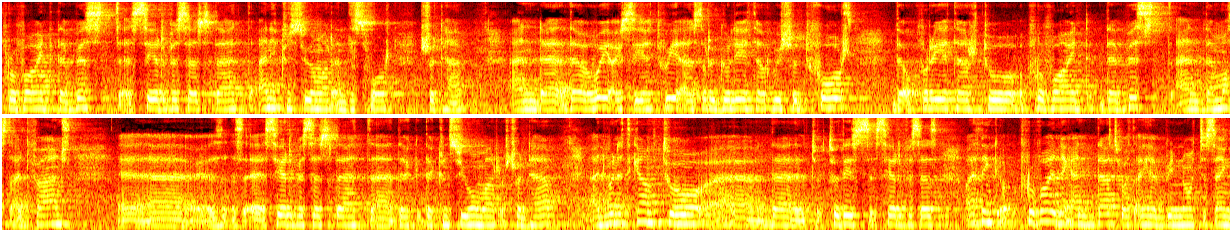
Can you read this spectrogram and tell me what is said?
provide the best services that any consumer in this world should have. And uh, the way I see it, we as regulator, we should force the operator to provide the best and the most advanced uh, services that uh, the, the, consumer should have. And when it comes to, uh, the, to, to, these services, I think providing, and that's what I have been noticing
